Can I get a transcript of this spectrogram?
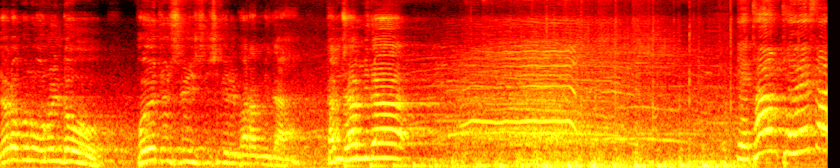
여러분 오늘도 보여줄 수 있으시기를 바랍니다. 감사합니다. 예, 다음 대회사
